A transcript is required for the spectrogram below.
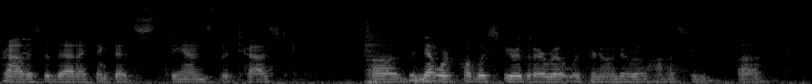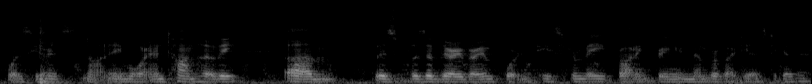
proudest of that. I think that stands the test. Uh, the network public sphere that I wrote with Hernando Rojas, who uh, was here, it's not anymore, and Tom Hovey. Um, was was a very very important piece for me, bringing a number of ideas together.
